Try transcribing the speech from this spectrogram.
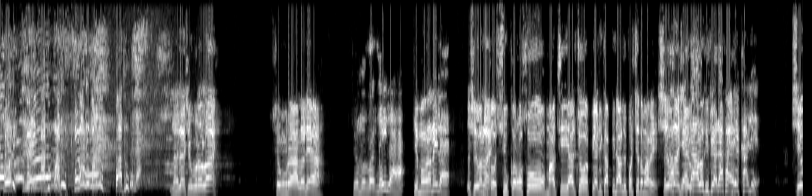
પાછું, પાછું, પાછું, પાછું. લાય લાય શેવરો લાય શેમરા આલો લ્યા. જમવામાં નહીં લાયા. શેમરા નહીં લાય? તો શેવ તમે તો શું કરો છો? માછી આલ છો પેડી કાપીને આલવી પડશે તમારે. શેવ લા, પેડા આલો કે પેડા ખાય? એ ખાલી. શેવ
